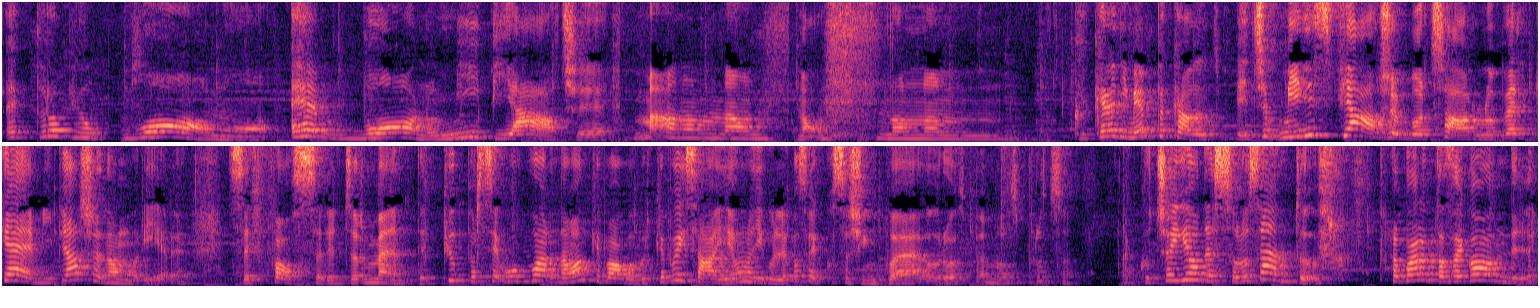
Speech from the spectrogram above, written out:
è proprio buono, è buono, mi piace, ma non, no, non, credimi è un peccato, cioè, mi dispiace bocciarlo perché mi piace da morire, se fosse leggermente più per sé, oh, guarda ma anche poco perché poi sai è una di quelle cose che costa 5 euro, aspetta me lo spruzzo, ecco cioè io adesso lo sento, tra 40 secondi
